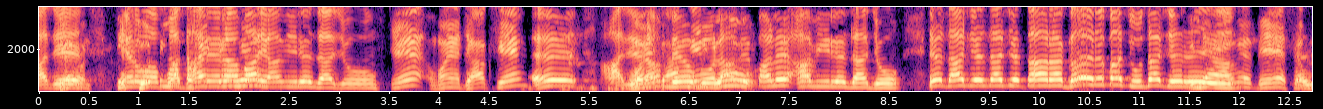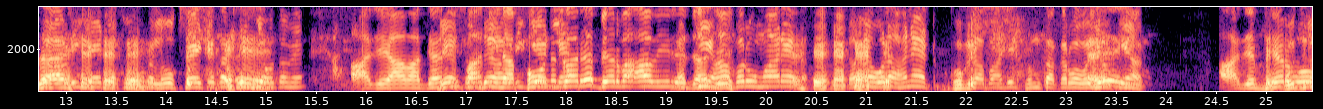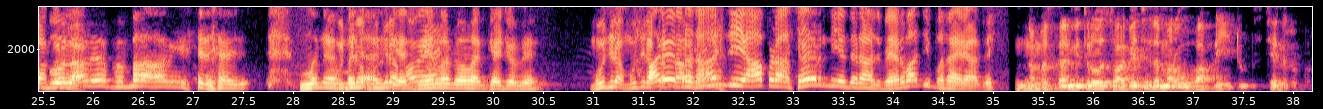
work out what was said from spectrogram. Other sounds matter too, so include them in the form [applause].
આજે ભેરવો- પધારે રામાય આવી રે જાજો. છે વાયા જાગ છે. એ આજે રામદેવ બોલાવે પાલે આવી રે જાજો. એ જાજે જાજે તારા ઘર બાજુ જાજે રે. હવે બે શબ્દ આવડી ગયા એટલે શું કે લોક સાહિત્યકાર થઈ ગયો તમે. આજે આવા ગરી પાસીના ફોન કરે ફેરવા આવી રે જાજે. હા કરું મારે. તમે ઓલા હને ઘૂઘરા બાંધી ઠુમકા કરવા વળ્યો ક્યાં આજે ભેર બોલાવે બંબા આવી જાય. મને મજા આવી ગઈ અવાજ કાઢ્યો મેં. મુજરા મુજરા અરે કરતા આવડે ને? પ્રધાનજી આપણા શહેરની અંદર આજ ભેરવાજી પધાર્યા છે. નમસ્કાર મિત્રો સ્વાગત છે તમારું આપણી યુટ્યુબ ચેનલ ઉપર.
